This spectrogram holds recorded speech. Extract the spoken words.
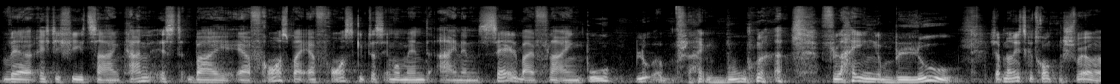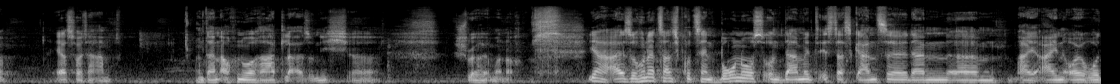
Wer richtig viel zahlen kann, ist bei Air France. Bei Air France gibt es im Moment einen Sale bei Flying Blue. Blue äh, Flying Blue. Flying Blue. Ich habe noch nichts getrunken, schwöre. Erst heute Abend. Und dann auch nur Radler, also nicht, äh, schwöre immer noch. Ja, also 120 Prozent Bonus und damit ist das Ganze dann ähm, bei 1,30 Euro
